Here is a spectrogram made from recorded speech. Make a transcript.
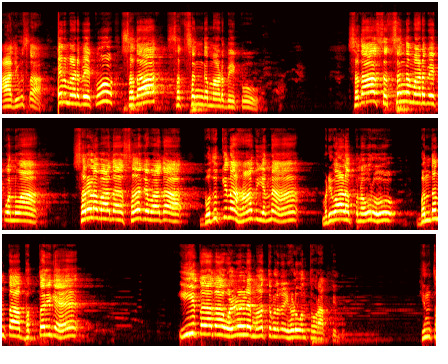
ಆ ದಿವಸ ಏನು ಮಾಡಬೇಕು? ಸದಾ ಸತ್ಸಂಗ ಮಾಡಬೇಕು. ಸದಾ ಸತ್ಸಂಗ ಮಾಡಬೇಕು ಅನ್ನುವ ಸರಳವಾದ, ಸಹಜವಾದ ಬದುಕಿನ ಹಾದಿಯನ್ನು ಮಡಿವಾಳಪ್ಪನವರು ಬಂದಂತ ಭಕ್ತರಿಗೆ ಈ ತರಹದ ಒಳ್ಳೊಳ್ಳೆ ಮಾತುಗಳನ್ನು ಹೇಳುವಂಥವರಾಗ್ತಿದ್ದು. ಇಂಥ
